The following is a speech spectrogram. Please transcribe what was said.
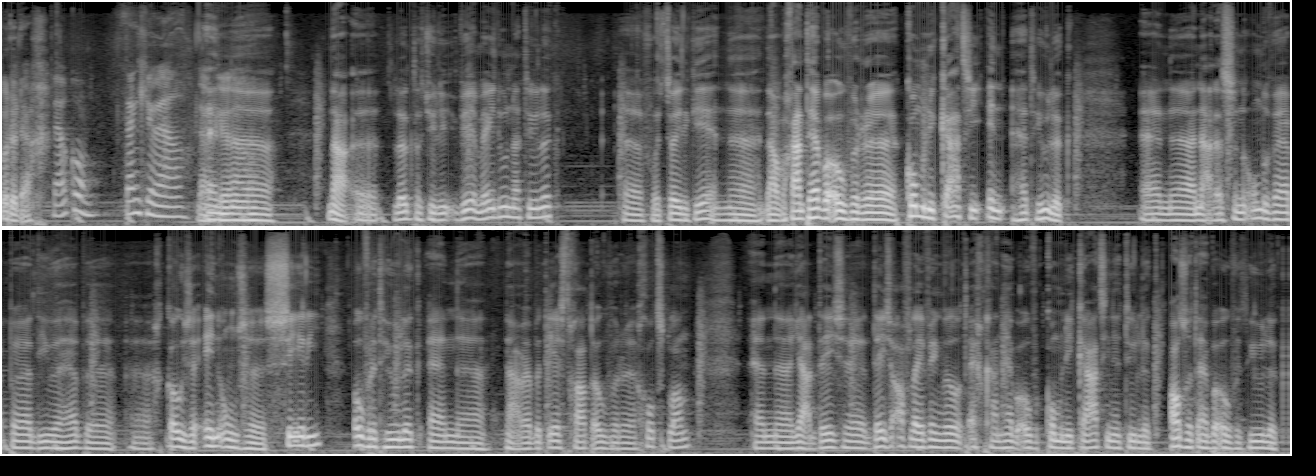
Goedendag. Welkom. Dankjewel. Dank en eh, nou, eh, leuk dat jullie weer meedoen natuurlijk. eh, voor de tweede keer. En eh, nou, we gaan het hebben over eh, communicatie in het huwelijk. En eh, nou, dat is een onderwerp eh, die we hebben eh, gekozen in onze serie over het huwelijk. En nou, we hebben het eerst gehad over Gods plan. En ja, deze, deze aflevering wil het echt gaan hebben over communicatie natuurlijk. Als we het hebben over het huwelijk,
